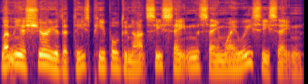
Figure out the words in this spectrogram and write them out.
let me assure you that these people do not see Satan the same way we see Satan.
